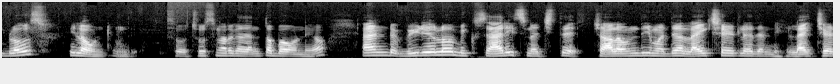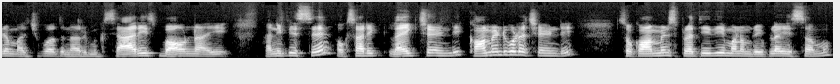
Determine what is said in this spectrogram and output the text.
బ్లౌజ్ ఇలా ఉంటుంది. సో చూస్తున్నారు కదా ఎంత బాగున్నాయో. అండ్ వీడియోలో మీకు శారీస్ నచ్చితే చాలామంది ఈ మధ్య లైక్ చేయట్లేదండి. లైక్ చేయడం మర్చిపోతున్నారు. మీకు శారీస్ బాగున్నాయి అనిపిస్తే ఒకసారి లైక్ చేయండి. కామెంట్ కూడా చేయండి. సో కామెంట్స్ ప్రతిదీ మనం రిప్లై ఇస్తాము.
